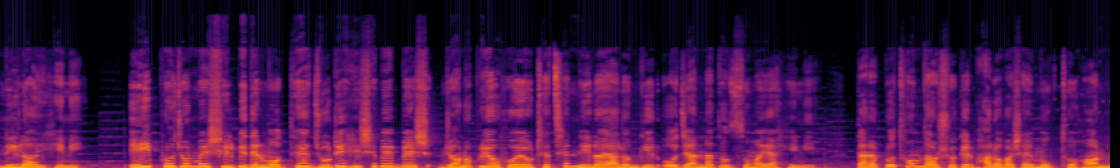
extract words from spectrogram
নিলয় হিমি। এই প্রজন্মের শিল্পীদের মধ্যে জুটি হিসেবে বেশ জনপ্রিয় হয়ে উঠেছেন নিলয় আলমগীর ও জান্নাতুল সুমাইয়া হিমি। তারা প্রথম দর্শকের ভালোবাসায় মুগ্ধ হন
